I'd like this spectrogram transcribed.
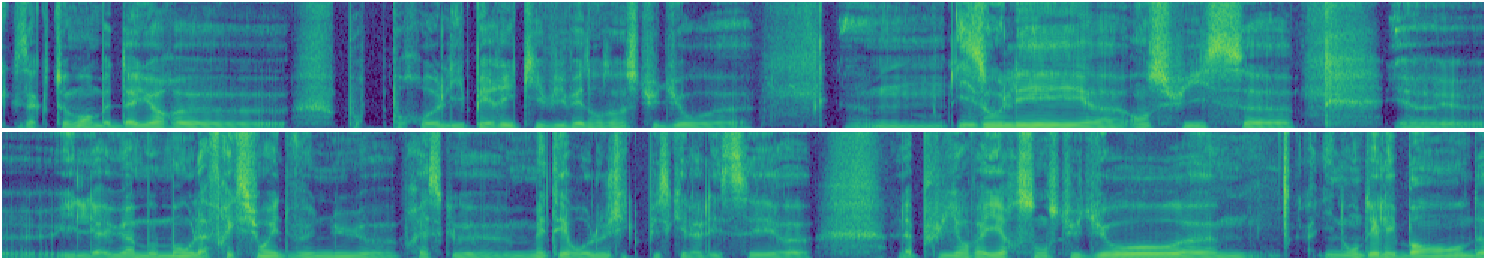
exactement. Bah, d'ailleurs, pour, pour Perry qui vivait dans un studio isolé en Suisse, euh, il y a eu un moment où la friction est devenue euh, presque météorologique puisqu'il a laissé euh, la pluie envahir son studio, inonder les bandes.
